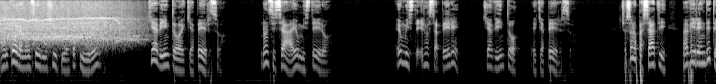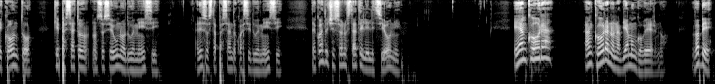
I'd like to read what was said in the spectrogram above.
ancora non si è riusciti a capire chi ha vinto e chi ha perso. Non si sa è un mistero. È un mistero sapere chi ha vinto e chi ha perso. Ci sono passati ma vi rendete conto che è passato non so se uno o due mesi? Adesso sta passando quasi due mesi. Da quando ci sono state le elezioni. E ancora ancora non abbiamo un governo. Vabbè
